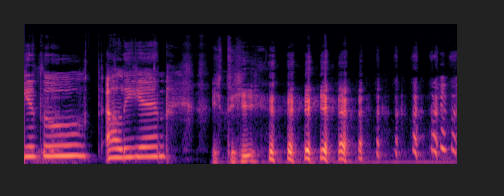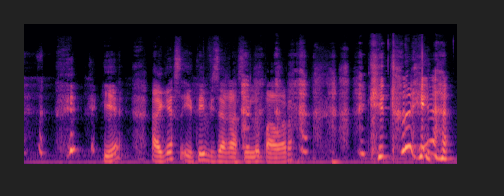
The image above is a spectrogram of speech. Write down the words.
gitu, alien. Itu Ya, I guess itu bisa kasih lu power. gitu ya.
